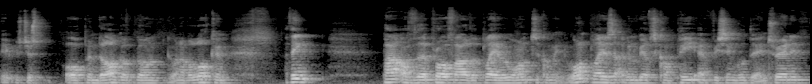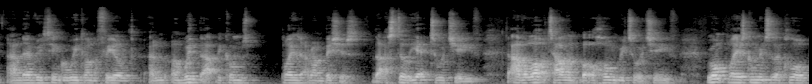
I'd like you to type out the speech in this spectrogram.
It was just open door, go, go and go and have a look. And I think part of the profile of the player we want to come in. We want players that are going to be able to compete every single day in training and every single week on the field. And, and with that becomes players that are ambitious, that are still yet to achieve, that have a lot of talent but are hungry to achieve. We want players coming to the club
